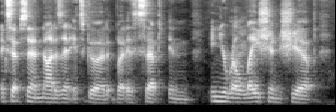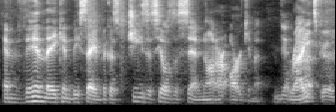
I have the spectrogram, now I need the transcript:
Accept sin, not as in it's good, but accept in in your relationship, and then they can be saved because Jesus heals the sin, not our argument. Yeah. right? that's good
